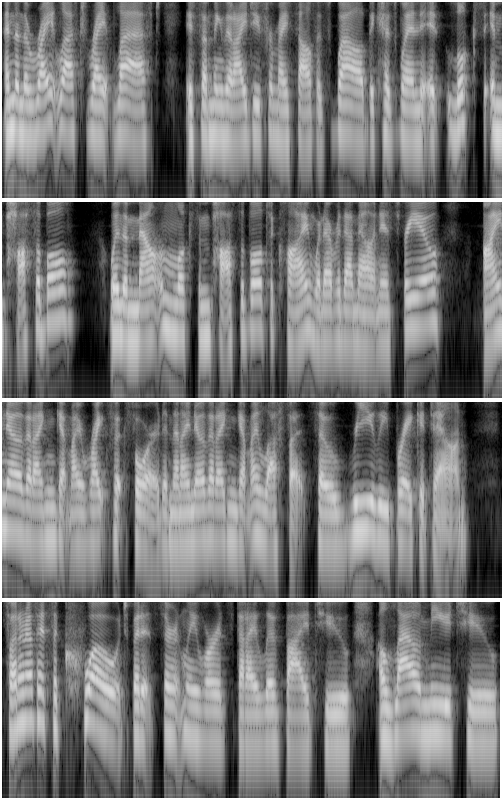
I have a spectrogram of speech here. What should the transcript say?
And then the right left right left is something that I do for myself as well because when it looks impossible, when the mountain looks impossible to climb, whatever that mountain is for you, I know that I can get my right foot forward and then I know that I can get my left foot. So really break it down. So I don't know if it's a quote, but it's certainly words that I live by to allow me to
